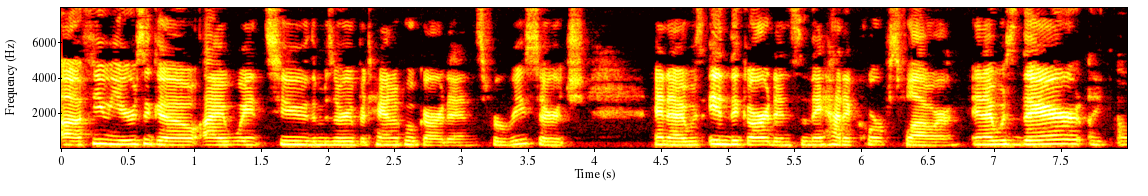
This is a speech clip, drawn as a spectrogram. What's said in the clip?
a few years ago, I went to the Missouri Botanical Gardens for research, and I was in the gardens, and they had a corpse flower. And I was there like a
